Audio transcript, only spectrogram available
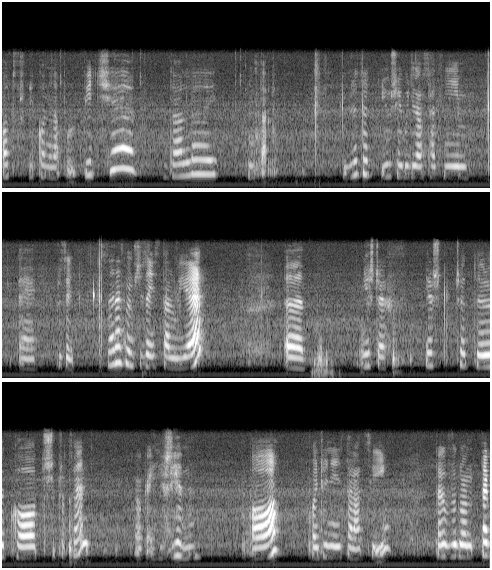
Otwórz ikonę na pulpicie. Dalej. Instaluj. I wracam już jak będzie na ostatnim prezencie. Zaraz nam się zainstaluje. E, jeszcze, jeszcze tylko 3%. Ok, już jeden. O, kończenie instalacji. Tak wygląda, tak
